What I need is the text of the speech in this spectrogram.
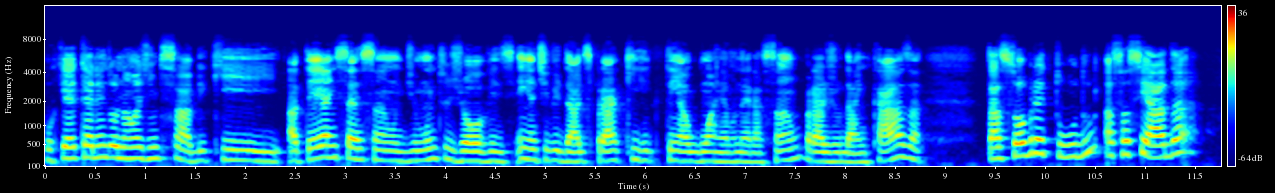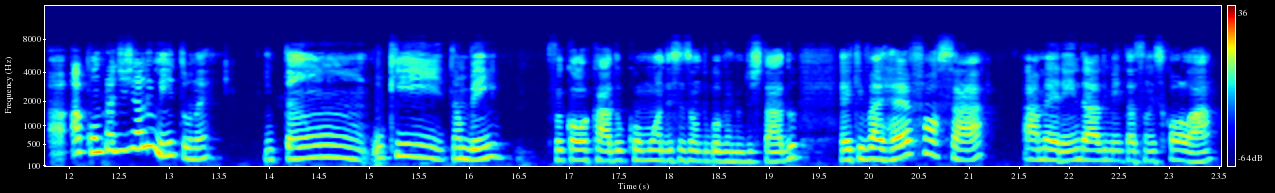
porque, querendo ou não, a gente sabe que até a inserção de muitos jovens em atividades para que tenha alguma remuneração para ajudar em casa, está sobretudo associada à, à compra de alimento, né? Então, o que também foi colocado como uma decisão do governo do estado é que vai reforçar a merenda, a alimentação escolar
